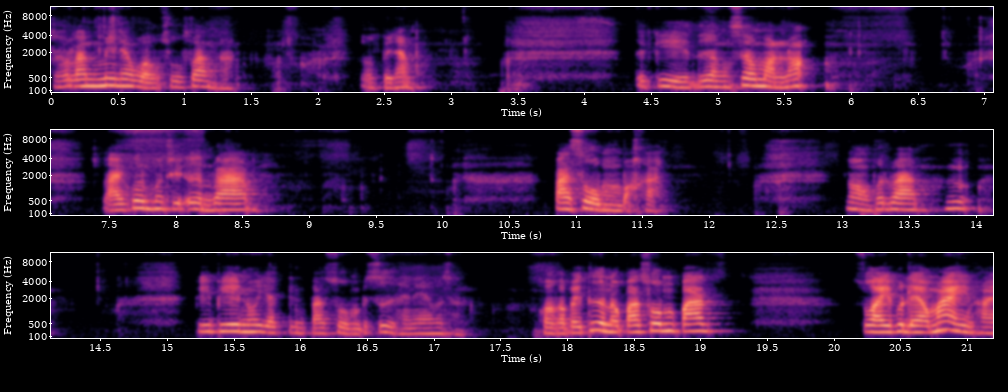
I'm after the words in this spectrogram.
แล้วรันมีแนวเว้าสู่ฟังค่ะเราไปนำตะกี้เรื่องแซลมอนเนาะหลายคนเพิ่นสิเอิ้นว่าปลาส้มบ่ค่ะน้องเพิ่นว่าพี่ๆหนูอยากกินปลาส้มไปซื้อให้แน่ว่าซั่นขอยก็ไปเทื่อนเอาปลาส้มปลาสวยพุ่นแล้วมาให้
